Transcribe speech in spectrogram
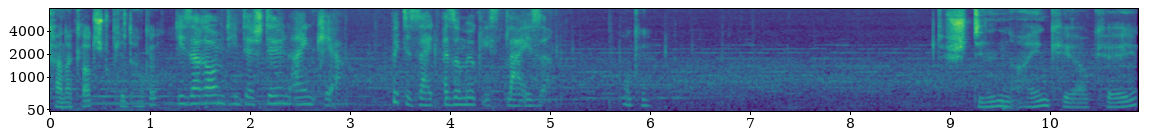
Keiner klatscht. Okay, danke. Dieser Raum dient der stillen Einkehr. Bitte seid also möglichst leise. Okay. Stillen Einkehr, okay.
